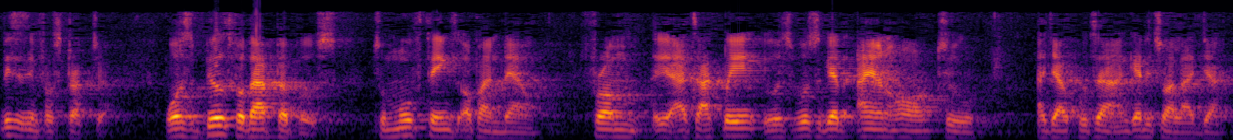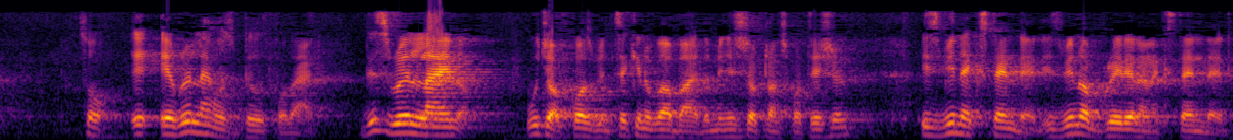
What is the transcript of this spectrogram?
This is infrastructure. Was built for that purpose to move things up and down. From Itakpe, it was supposed to get iron ore to Ajaokuta and get it to Aladja. So a, a rail line was built for that. This rail line, which of course has been taken over by the Ministry of Transportation, is being extended. It's been upgraded and extended.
